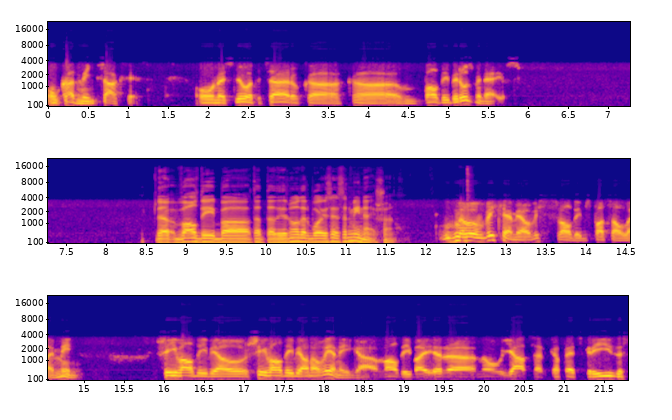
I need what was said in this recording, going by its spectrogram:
Un kad viņi sāksies? Un es ļoti ceru, ka, ka valdība ir uzminējusi. Valdība tad, tad ir nodarbojusies ar minēšanu. Nu, visiem jau visas valdības pasaulē min. Šī valdība jau, šī valdība jau nav vienīgā. Valdībai ir nu, jācer, ka pēc krīzes,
